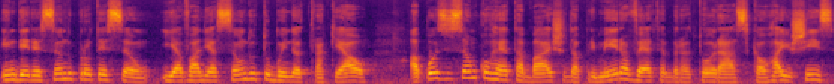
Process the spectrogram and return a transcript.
endereçando proteção e avaliação do tubo endotraqueal, a posição correta abaixo da primeira vértebra torácica ao raio-x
